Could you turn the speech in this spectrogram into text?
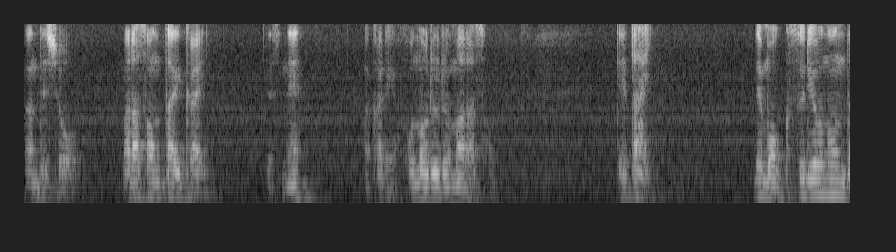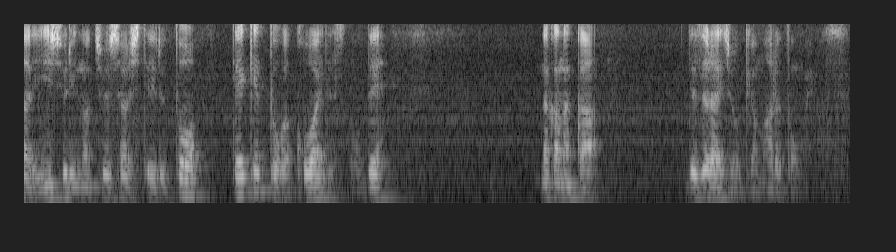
何でしょう。マラソン大会ですね。仮にホノルルマラソン。出たい。でも薬を飲んだりインシュリンの注射をしていると低血糖が怖いですのでなかなか出づらい状況もあると思います。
